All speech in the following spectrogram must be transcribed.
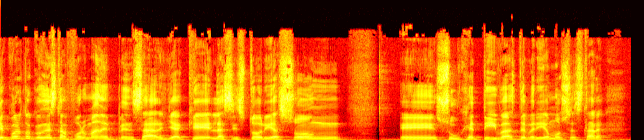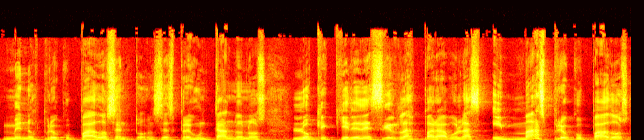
De acuerdo con esta forma de pensar, ya que las historias son eh, subjetivas, deberíamos estar menos preocupados entonces preguntándonos lo que quiere decir las parábolas y más preocupados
